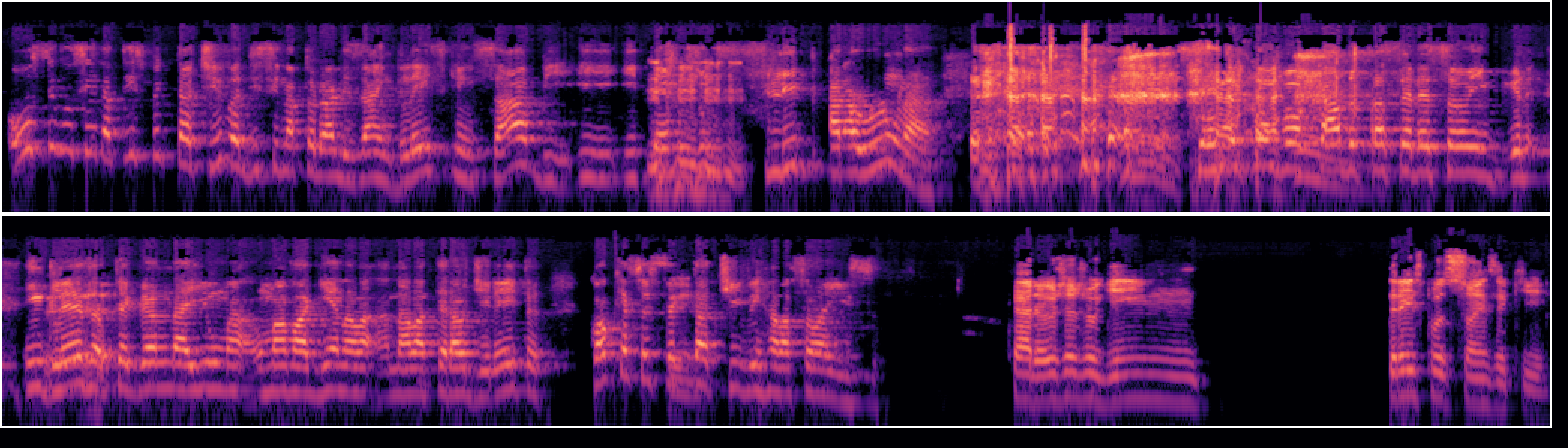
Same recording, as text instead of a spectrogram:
ou se você ainda tem expectativa de se naturalizar em inglês, quem sabe, e, e temos um Felipe Araruna sendo convocado para a seleção inglesa, pegando aí uma, uma vaguinha na, na lateral direita. Qual que é a sua expectativa Sim. em relação a isso? Cara, eu já joguei em três posições aqui.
